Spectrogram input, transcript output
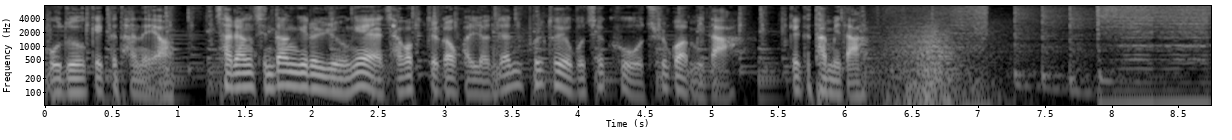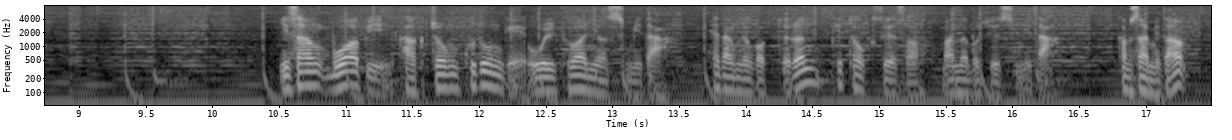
모두 깨끗하네요. 차량 진단기를 이용해 작업들과 관련된 폴터 여부 체크 후 출고합니다. 깨끗합니다. 이상 모하비 각종 구동계 오일 교환이었습니다. 해당 작업들은 피터웍스에서 만나볼 수 있습니다. 감사합니다.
